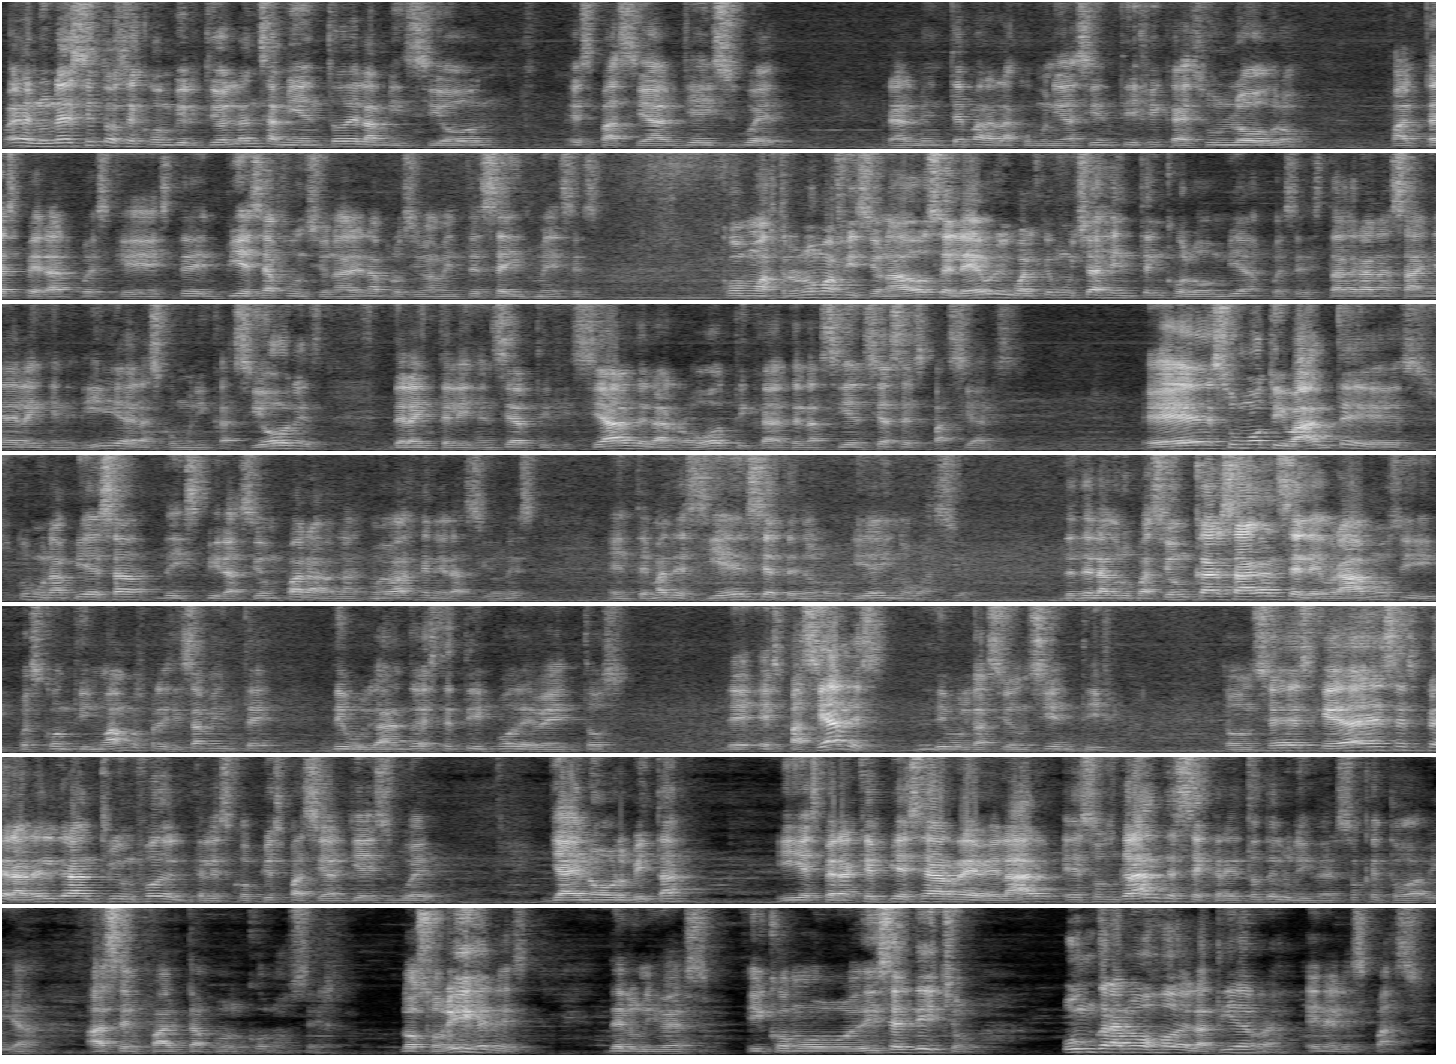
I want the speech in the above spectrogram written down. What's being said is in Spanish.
Bueno, en un éxito se convirtió el lanzamiento de la misión espacial James Webb. Realmente para la comunidad científica es un logro. Falta esperar pues que este empiece a funcionar en aproximadamente seis meses. Como astrónomo aficionado celebro, igual que mucha gente en Colombia, pues esta gran hazaña de la ingeniería, de las comunicaciones, de la inteligencia artificial, de la robótica, de las ciencias espaciales. Es un motivante, es como una pieza de inspiración para las nuevas generaciones en temas de ciencia, tecnología e innovación. Desde la agrupación Carsagan celebramos y pues continuamos precisamente divulgando este tipo de eventos espaciales divulgación científica. Entonces queda es esperar el gran triunfo del telescopio espacial James Webb ya en órbita y esperar que empiece a revelar esos grandes secretos del universo que todavía hacen falta por conocer. Los orígenes del universo. Y como dice el dicho, un gran ojo de la Tierra en el espacio.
